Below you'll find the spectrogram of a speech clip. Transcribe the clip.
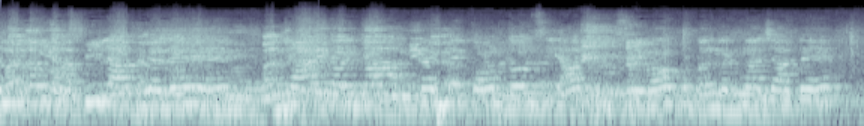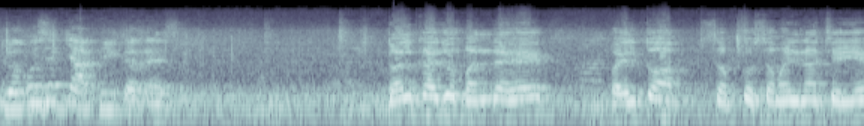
वाटतं अपील आप कर रहे हैं कौन कौन सी आप सेवाओं को बंद रखना चाहते हैं। लोगों से क्या अपील कर रहे हैं? का जो बंद है, पहले तो आप सबको समझना चाहिए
